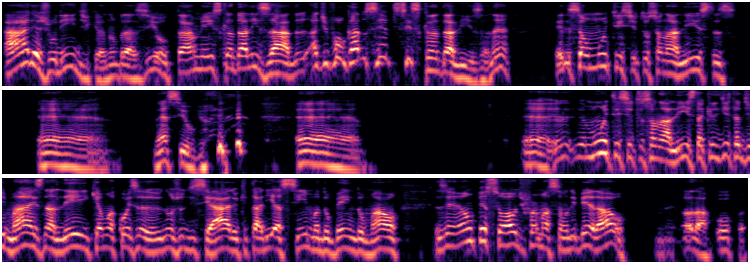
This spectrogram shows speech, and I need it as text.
a área jurídica no Brasil está meio escandalizada. Advogado sempre se escandaliza, né? Eles são muito institucionalistas, é, né, Silvio? é, é, é, muito institucionalista, acredita demais na lei, que é uma coisa no judiciário que estaria acima do bem e do mal. É um pessoal de formação liberal. Né? Olha lá, opa.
